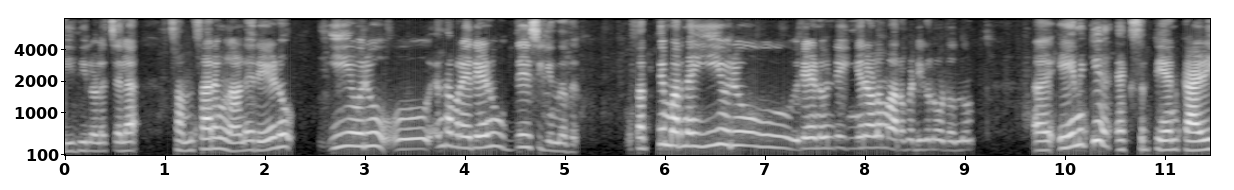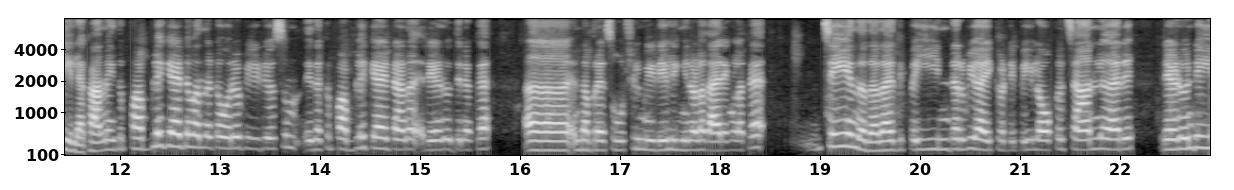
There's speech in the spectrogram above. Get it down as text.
രീതിയിലുള്ള ചില സംസാരങ്ങളാണ് രേണു ഈ ഒരു എന്താ പറയാ രേണു ഉദ്ദേശിക്കുന്നത്. സത്യം പറഞ്ഞാൽ ഈ ഒരു രേണുവിന്റെ ഇങ്ങനെയുള്ള മറുപടികളോടൊന്നും എനിക്ക് അക്സെപ്റ്റ് ചെയ്യാൻ കഴിയില്ല. കാരണം ഇത് പബ്ലിക് ആയിട്ട് വന്നിട്ട് ഓരോ വീഡിയോസും ഇതൊക്കെ പബ്ലിക് ആയിട്ടാണ് രേണു ഇതിനൊക്കെ എന്താ പറയാ സോഷ്യൽ മീഡിയയിൽ ഇങ്ങനെയുള്ള കാര്യങ്ങളൊക്കെ ചെയ്യുന്നത്. അതായത് ഇപ്പൊ ഈ ഇന്റർവ്യൂ ആയിക്കോട്ടെ ഇപ്പൊ ഈ ലോക്കൽ ചാനലുകാർ രേണുവിന്റെ ഈ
